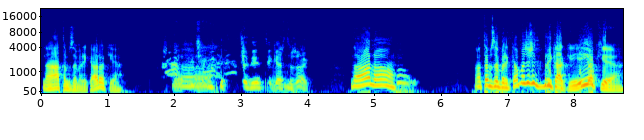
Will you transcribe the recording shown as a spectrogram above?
Não, estamos a brincar ou quê? Você identificaste o jogo? Não, não. Não estamos a brincar, mas a gente brinca aqui, o quê? A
